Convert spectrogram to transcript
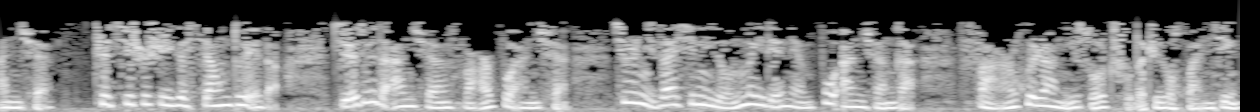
安全。这其实是一个相对的，绝对的安全反而不安全。就是你在心里有那么一点点不安全感，反而会让你所处的这个环境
